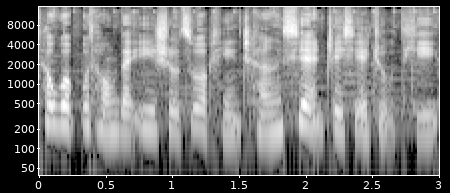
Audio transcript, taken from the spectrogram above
透过不同的艺术作品呈现这些主题。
